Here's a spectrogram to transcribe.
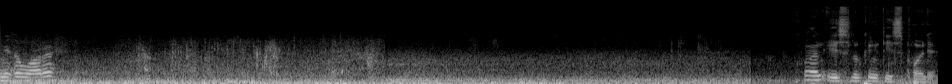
Need some water? Kwan is looking disappointed.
